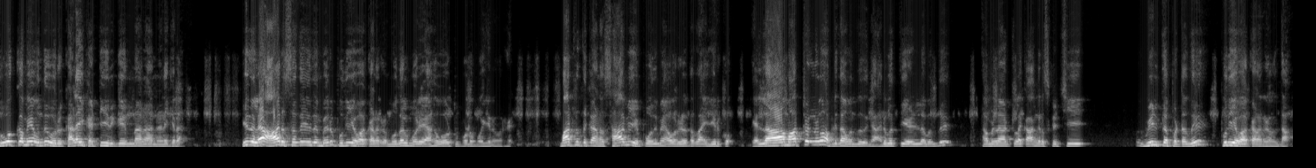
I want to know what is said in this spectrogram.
துவக்கமே வந்து ஒரு கலை கட்டி இருக்குன்னு தான் நான் நினைக்கிறேன். இதுல ஆறு சதவீதம் பேர் புதிய வாக்காளர்கள் முதல் முறையாக ஓட்டு போட போகிறவர்கள். மாற்றத்துக்கான சாவி எப்போதுமே அவர்கள்ட்ட தான் இருக்கும். எல்லா மாற்றங்களும் அப்படிதான் வந்ததுங்க அறுபத்தி ஏழுல வந்து தமிழ்நாட்டில் காங்கிரஸ் கட்சி வீழ்த்தப்பட்டது புதிய வாக்காளர்கள் தான்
